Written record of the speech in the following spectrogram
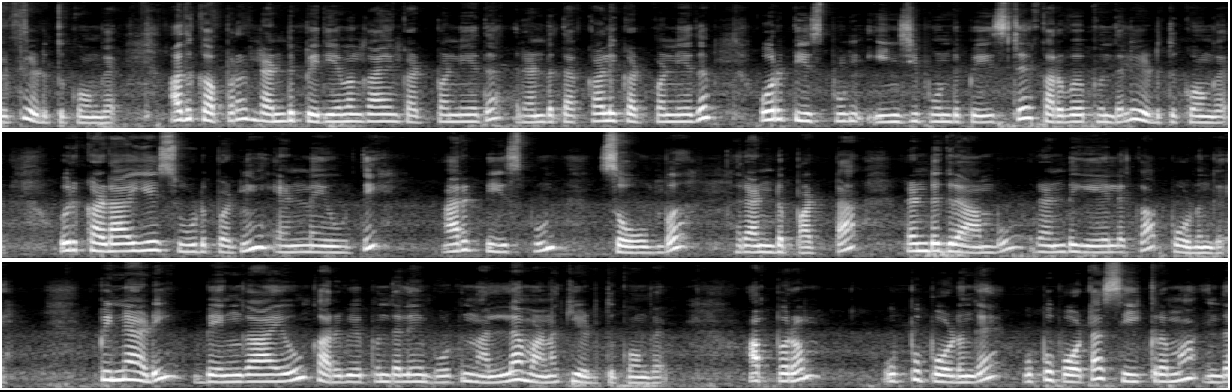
விட்டு எடுத்துக்கோங்க. அதுக்கப்புறம் ரெண்டு பெரிய வெங்காயம் கட் பண்ணியது ரெண்டு தக்காளி கட் பண்ணியது ஒரு டீஸ்பூன் இஞ்சி பூண்டு பேஸ்ட்டு கருவேப்பந்தலை எடுத்துக்கோங்க. ஒரு கடாயை சூடு பண்ணி எண்ணெய் ஊற்றி அரை டீஸ்பூன் சோம்பு ரெண்டு பட்டா ரெண்டு கிராம்பு ரெண்டு ஏலக்காய் போடுங்க. பின்னாடி வெங்காயம் கருவேப்பந்தலையும் போட்டு நல்லா வணக்கி எடுத்துக்கோங்க. அப்புறம் உப்பு போடுங்க. உப்பு போட்டால் சீக்கிரமாக இந்த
